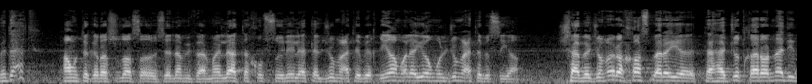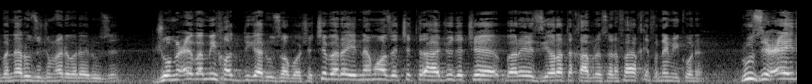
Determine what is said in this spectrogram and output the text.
بدعت همونطور که رسول الله صلی الله علیه و سلم میفرماید لا تخصوا لیله الجمعه بقیام ولا یوم الجمعه بصیام شب جمعه را خاص برای تهجد قرار ندید و نه روز جمعه را برای روزه. جمعه و می‌خواد دیگر روزها باشه. چه برای نماز چه تهجد چه برای زیارت قبرستان. فرقی نمی‌کنه. روز عید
